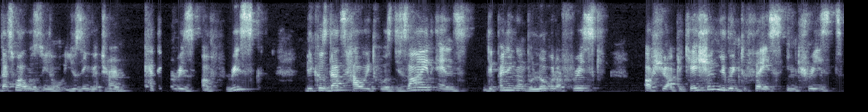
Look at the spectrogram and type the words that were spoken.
that's why I was you know using the term categories of risk because that's how it was designed. And depending on the level of risk of your application, you're going to face increased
